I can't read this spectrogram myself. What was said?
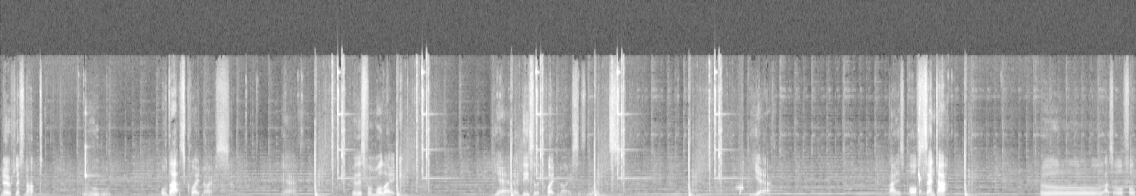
no, let's not. Ooh. Oh, that's quite nice. Yeah. Look at this one more like... Yeah, these look quite nice as lights. Yeah. That is off center. Oh, that's awful.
